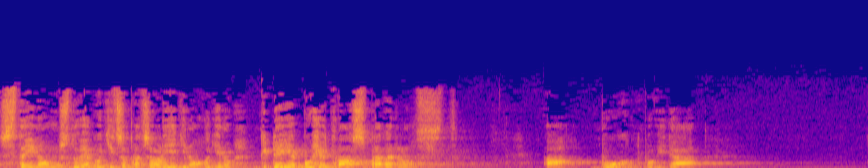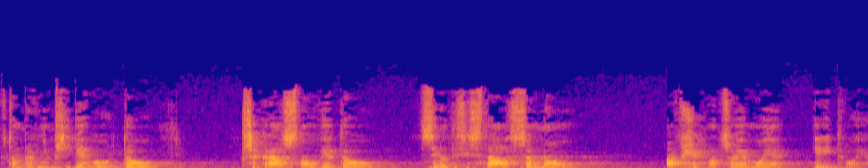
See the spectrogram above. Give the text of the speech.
stejnou mzdu jako ti, co pracovali jedinou hodinu. Kde je Bože tvá spravedlnost? A Bůh odpovídá v tom prvním příběhu tou překrásnou větou Synu, ty jsi stále se mnou a všechno, co je moje, je i tvoje.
